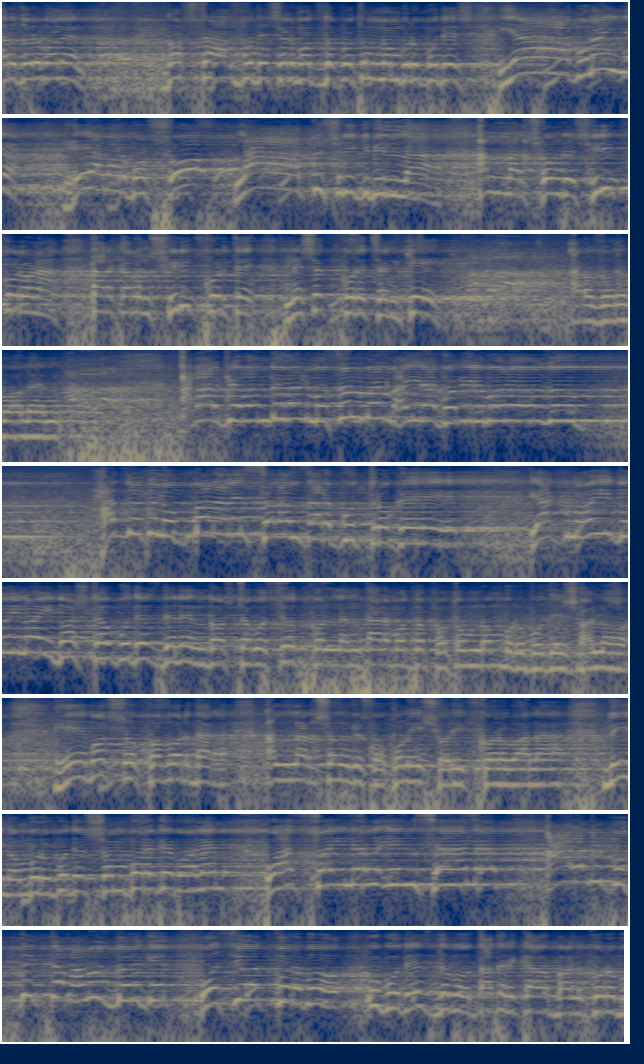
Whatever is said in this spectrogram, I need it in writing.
আরও জোরে বলেন। দশটা উপদেশের মধ্যে প্রথম নম্বর উপদেশ, ইয়া বুনাইয়া, হে আমার বর্ষ, লা তুশরিক বিল্লাহ। আল্লাহর সঙ্গে শিরিক করো না, তার কারণ শিরিক করতে নিষেধ করেছেন কে? আরও জোরে বলেন। আমার প্রিয় বন্ধুগণ, মুসলমান ভাইরা, গভীর মনোযোগ। হাজরত লোকমান তার পুত্রকে। এক নয়, দুই নয়, দশটা উপদেশ দিলেন, দশটা বসিয়ত করলেন, তার মধ্যে প্রথম নম্বর উপদেশ হলো, হে বর্ষ খবরদার, আল্লাহর সঙ্গে কখনোই শরিক করবা না। দুই নম্বর উপদেশ সম্পর্কে বলেন ওয়াসাইনাল ইনসান, আর আমি প্রত্যেকটা মানুষদেরকে ওসিয়ত করব, উপদেশ দেব, তাদেরকে আহ্বান করব,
